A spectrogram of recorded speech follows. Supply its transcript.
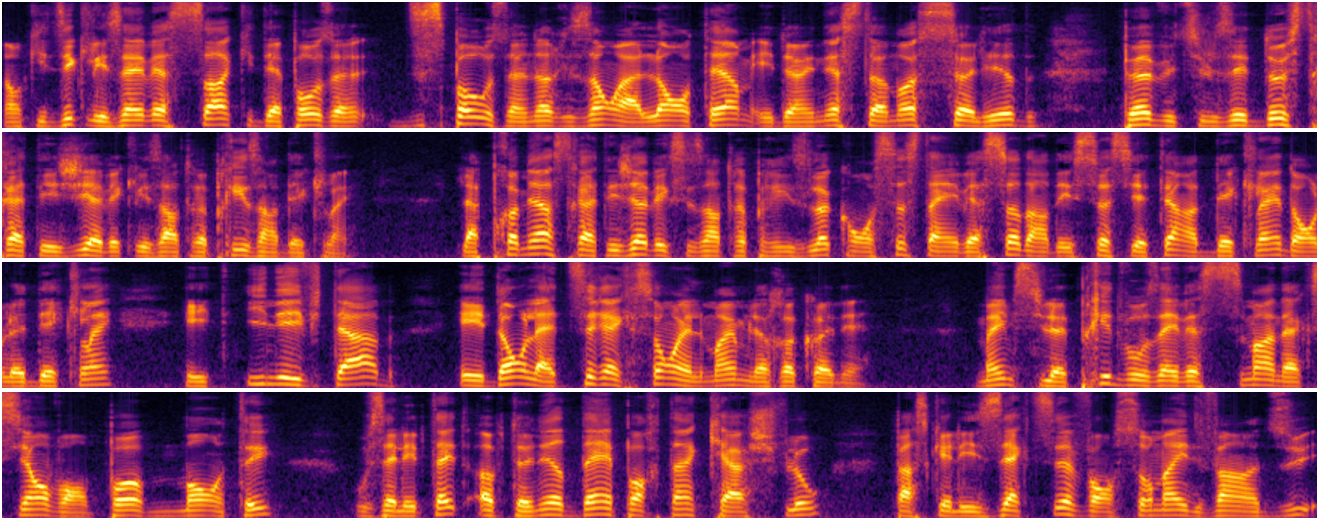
Donc, il dit que les investisseurs qui disposent d'un horizon à long terme et d'un estomac solide peuvent utiliser deux stratégies avec les entreprises en déclin. La première stratégie avec ces entreprises-là consiste à investir dans des sociétés en déclin dont le déclin est inévitable et dont la direction elle-même le reconnaît même si le prix de vos investissements en actions vont pas monter, vous allez peut-être obtenir d'importants cash flows parce que les actifs vont sûrement être vendus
